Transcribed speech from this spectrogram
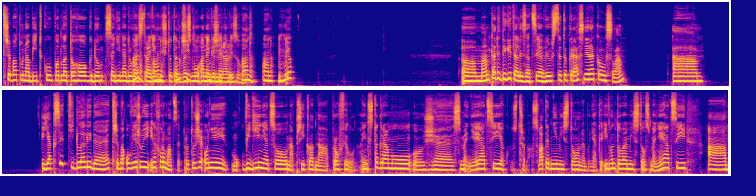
třeba tu nabídku podle toho, kdo sedí na druhé ano, straně, ano, když to tak určitě, vezmu a negeneralizovat. Ano, ano, mm-hmm. jo. Uh, mám tady digitalizaci a vy už jste to krásně nakousla. A jak si tíhle lidé třeba ověřují informace? Protože oni vidí něco například na profilu na Instagramu, že jsme nějací, jako třeba svatební místo nebo nějaké eventové místo, jsme nějací a,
